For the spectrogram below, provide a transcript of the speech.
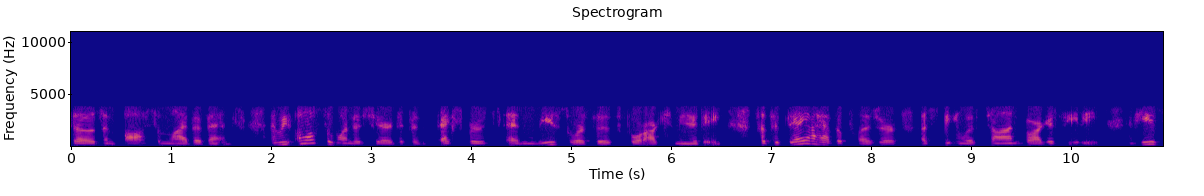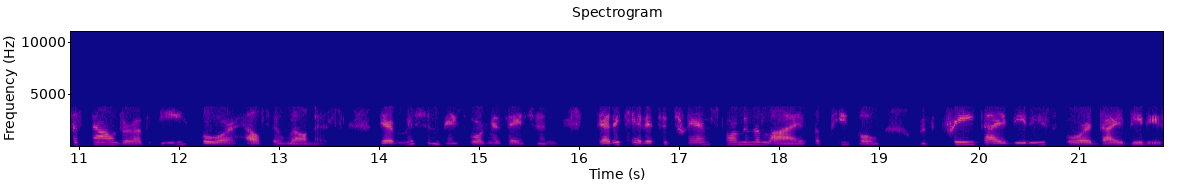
shows, and awesome live events. And we also want to share different experts and resources for our community. So today I have the pleasure of speaking with John Vargas Eddy, and he is the founder of E4 Health and Wellness. They're a mission based organization dedicated to transforming the lives of people with pre diabetes or diabetes.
